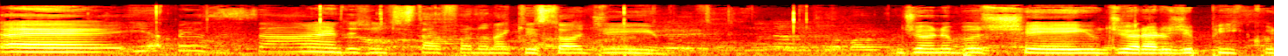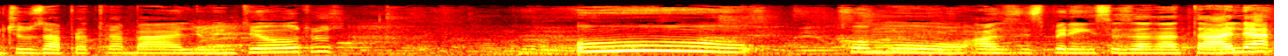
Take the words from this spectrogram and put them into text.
É, e apesar da gente estar falando aqui só de, de ônibus cheio, de horário de pico, de usar para trabalho, entre outros, o, como as experiências da Natália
